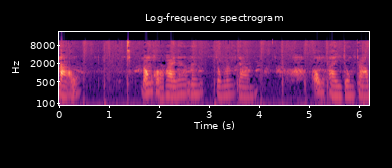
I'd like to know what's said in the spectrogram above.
หนาว ต้องขออภัยนะเรื่องจงเรื่องจามองไอจงจาม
